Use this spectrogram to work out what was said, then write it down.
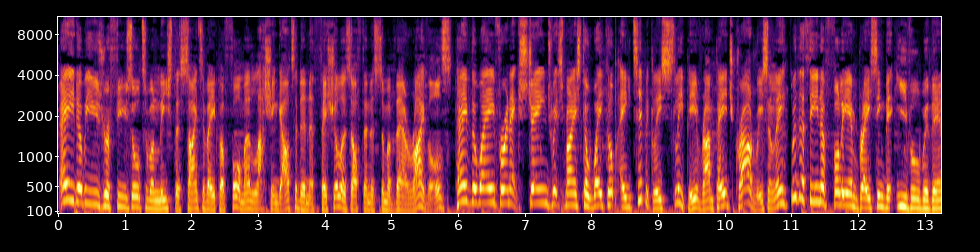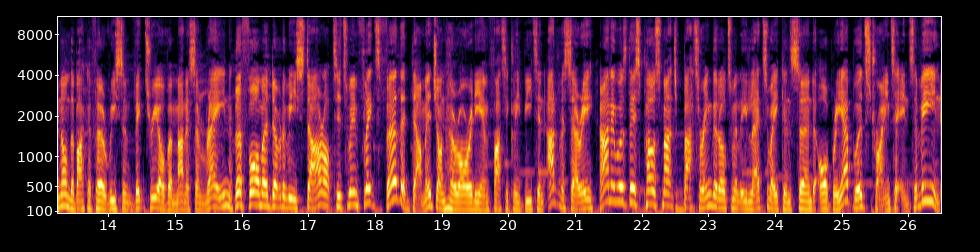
AEW's refusal to unleash the sight of a performer lashing out at an official as often as some of their rivals paved the way for an exchange which managed to wake up a typically sleepy Rampage crowd recently, with Athena fully embracing the evil within on the back of her recent victory over Madison Rayne. The former WWE star opted to inflict further damage on her already emphatically beaten adversary, and it was this post-match battering that ultimately led to a concerned Aubrey Edwards trying to intervene,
